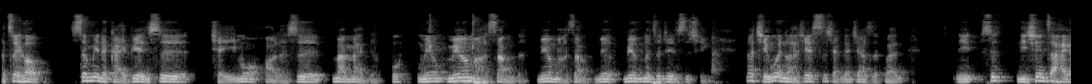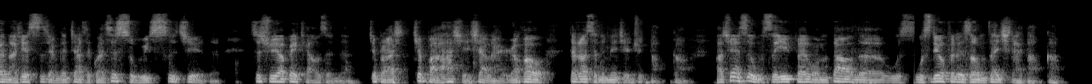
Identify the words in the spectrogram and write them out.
那最后，生命的改变是潜移默化的，是慢慢的，不没有没有马上的，没有马上，没有没有那这件事情。那请问哪些思想跟价值观，你是你现在还有哪些思想跟价值观是属于世界的，是需要被调整的？就把它就把它写下来，然后带到神的面前去祷告。好，现在是五十一分，我们到了五十五十六分的时候，我们再一起来祷告。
